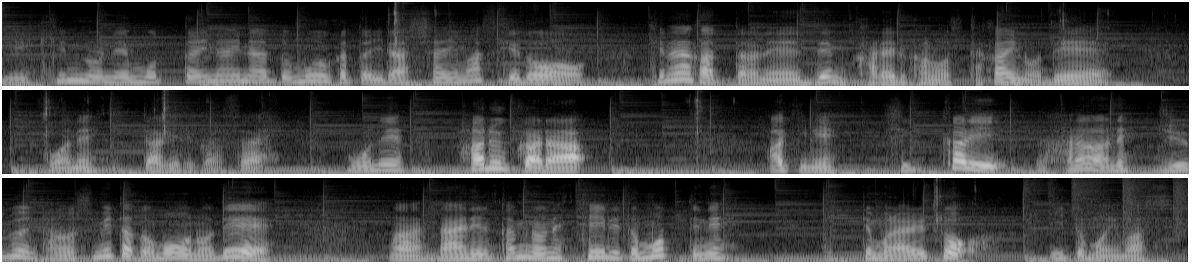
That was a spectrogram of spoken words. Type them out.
ね、切るのねもったいないなと思う方いらっしゃいますけど切らなかったらね全部枯れる可能性高いのでここはね切ってあげてください。もうね春から秋ねしっかり花はね十分楽しめたと思うのでまあ来年のためのね手入れと思ってね切ってもらえるといいと思います。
